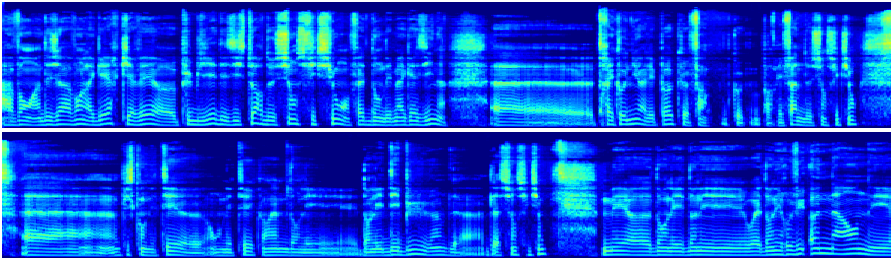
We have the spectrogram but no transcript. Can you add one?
avant, hein, déjà avant la guerre, qui avait euh, publié des histoires de science-fiction en fait dans des magazines euh, très connus à l'époque, enfin par les fans de science-fiction, euh, puisqu'on était euh, on était quand même dans les dans les débuts hein, de la, de la science-fiction, mais dans les dans les ouais dans les revues Unknown et,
